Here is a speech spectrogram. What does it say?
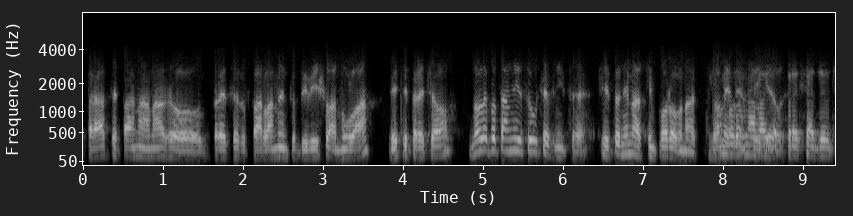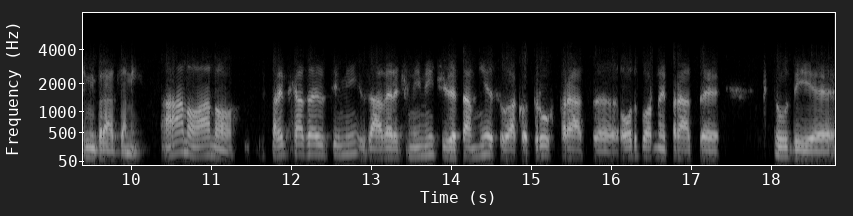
práce pána nášho predsedu parlamentu by vyšla nula. Viete prečo? No lebo tam nie sú učebnice, čiže to nemá s tým porovnať. Tam porovnávajú s predchádzajúcimi prácami. Áno, áno, s predchádzajúcimi záverečnými, čiže tam nie sú ako druh prác, e, odborné práce, štúdie,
